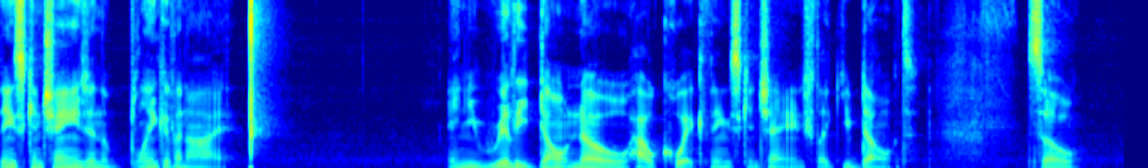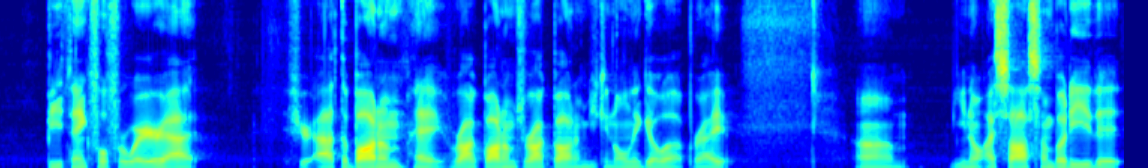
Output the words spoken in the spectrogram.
things can change in the blink of an eye. And you really don't know how quick things can change. Like you don't. So be thankful for where you're at. If you're at the bottom hey rock bottom's rock bottom. You can only go up right? Um you know i saw somebody that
